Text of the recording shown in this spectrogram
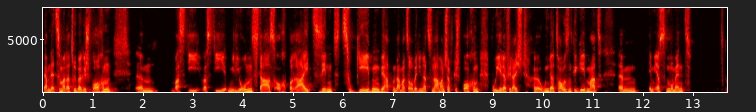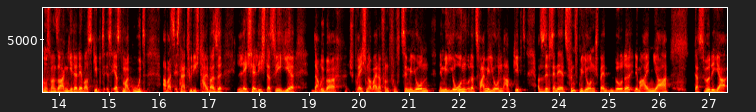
Wir haben letztes Mal darüber gesprochen. Ähm, was die, was die Millionenstars auch bereit sind zu geben. Wir hatten damals auch über die Nationalmannschaft gesprochen, wo jeder vielleicht 100.000 äh, gegeben hat. Ähm, Im ersten Moment muss man sagen, jeder, der was gibt, ist erstmal gut. Aber es ist natürlich teilweise lächerlich, dass wir hier darüber sprechen, ob einer von 15 Millionen eine Million oder zwei Millionen abgibt. Also selbst wenn der jetzt fünf Millionen spenden würde in dem einen Jahr, das würde ja,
